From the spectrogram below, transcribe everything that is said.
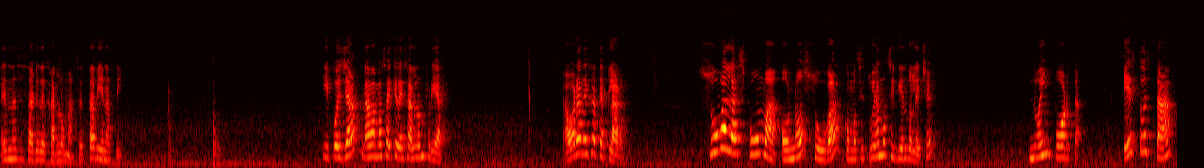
es necesario dejarlo más, está bien así. Y pues ya, nada más hay que dejarlo enfriar. Ahora déjate aclaro. Suba la espuma o no suba, como si estuviéramos sirviendo leche, no importa. Esto está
